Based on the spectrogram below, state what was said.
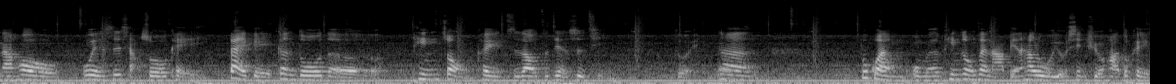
然后我也是想说，可以带给更多的听众可以知道这件事情。对，那不管我们的听众在哪边，他如果有兴趣的话，都可以，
